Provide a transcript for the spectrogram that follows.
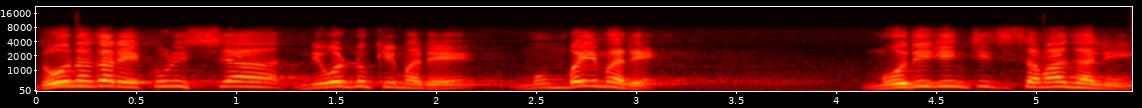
दोन हजार एकोणीसच्या निवडणुकीमध्ये मुंबईमध्ये मोदीजींची सभा झाली.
